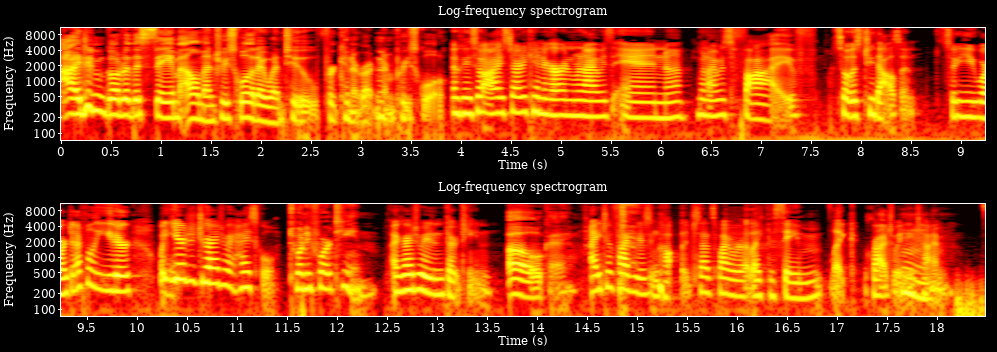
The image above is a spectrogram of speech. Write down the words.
I didn't go to the same elementary school that I went to for kindergarten and preschool. Okay, so I started kindergarten when I was in when I was five. So it was 2000. So you are definitely either. What year did you graduate high school? 2014. I graduated in 13. Oh, okay. I took five years in college. That's why we're at like the same like graduating hmm. time.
